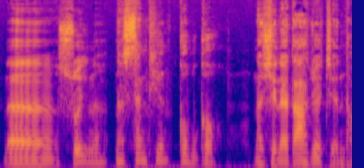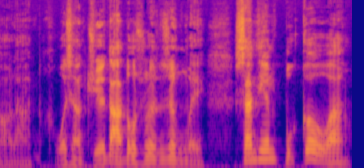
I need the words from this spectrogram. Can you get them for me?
那所以呢，那三天够不够？那现在大家就要检讨了。我想绝大多数人认为三天不够啊。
